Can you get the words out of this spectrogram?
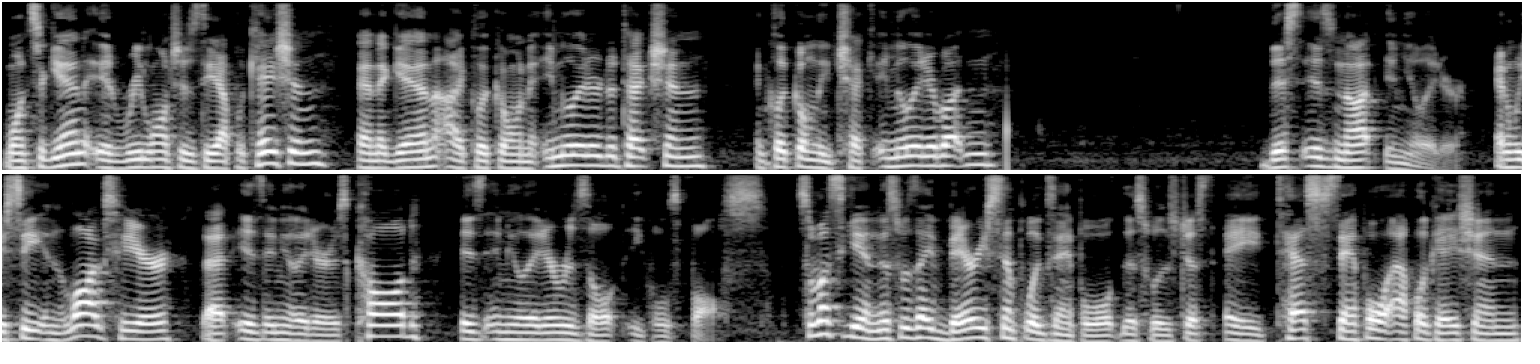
once again, it relaunches the application. And again, I click on emulator detection and click on the check emulator button. This is not emulator. And we see in the logs here that is emulator is called, is emulator result equals false. So once again, this was a very simple example. This was just a test sample application.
